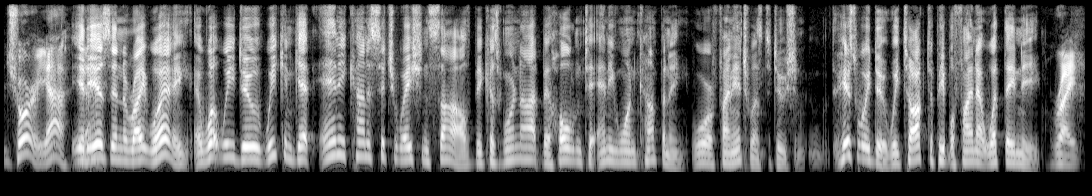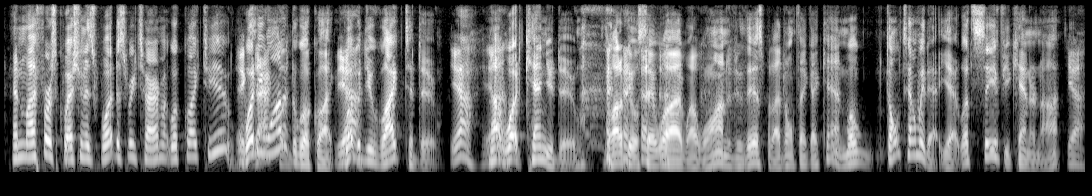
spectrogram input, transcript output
Sure. Yeah. It is yeah. in the right way. And what we do, we can get any kind of situation solved because we're not beholden to any one company or financial institution. Here's what we do we talk to people, find out what they need. Right. And my first question is what does retirement look like to you? What do you want it to look like? Yeah. What would you like to do? Yeah. Yeah. Not what can you do. A lot of people say, well, I, I want to do this, but I don't think I can. Well, don't tell me that yet. Let's see if you can or not. Yeah.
